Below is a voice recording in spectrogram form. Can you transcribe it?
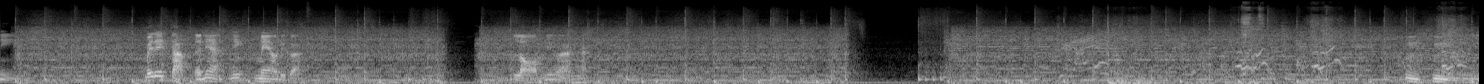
นี่ ไม่ได้จับนะเนี่ย นี่แมวดีกว่า หลอมดีกว่าฮะอือ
